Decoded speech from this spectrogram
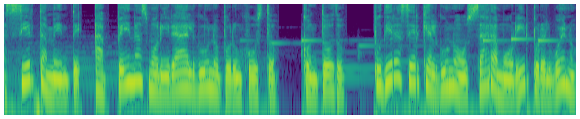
Ciertamente apenas morirá alguno por un justo, con todo, pudiera ser que alguno osara morir por el bueno,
